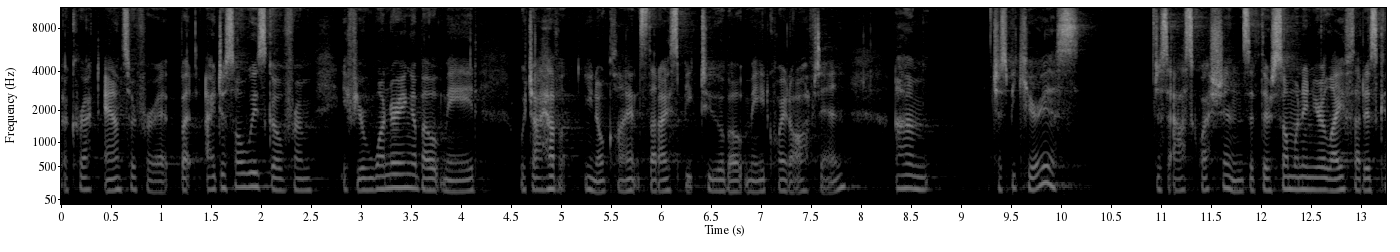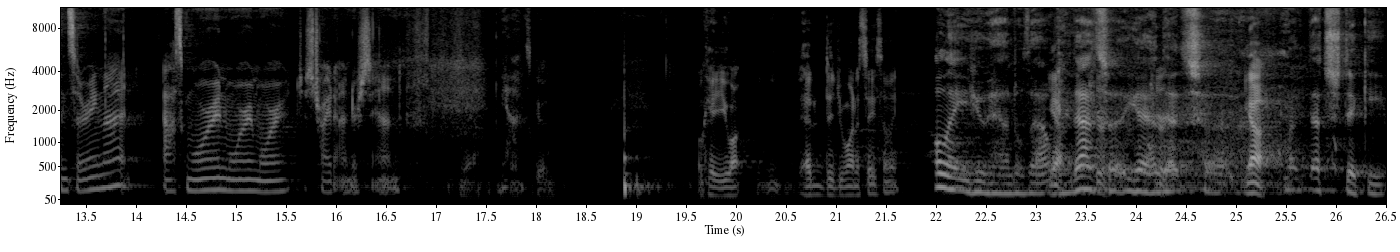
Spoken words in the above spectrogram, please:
a correct answer for it, but I just always go from if you're wondering about MAID, which I have you know clients that I speak to about MAID quite often, um, just be curious, just ask questions. If there's someone in your life that is considering that, ask more and more and more. Just try to understand. Yeah, yeah. that's good. Okay, you want, Ed, did you want to say something? I'll let you handle that yeah, one. That's sure, uh, yeah, sure. that's uh, yeah, that's sticky.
